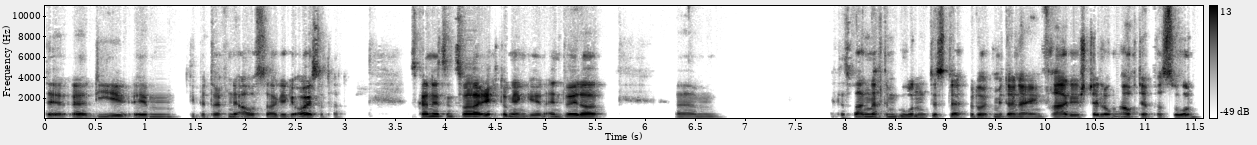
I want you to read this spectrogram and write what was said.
der, äh, die eben die betreffende Aussage geäußert hat. Es kann jetzt in zwei Richtungen gehen. Entweder ähm, das Fragen nach dem Grund ist gleichbedeutend mit einer Infragestellung, auch der Person,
